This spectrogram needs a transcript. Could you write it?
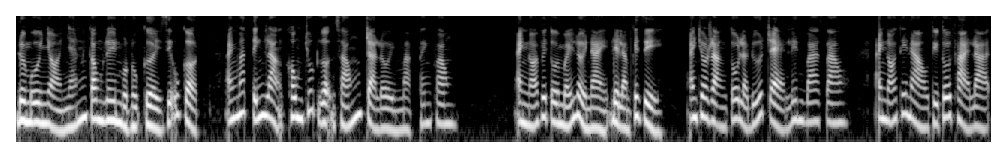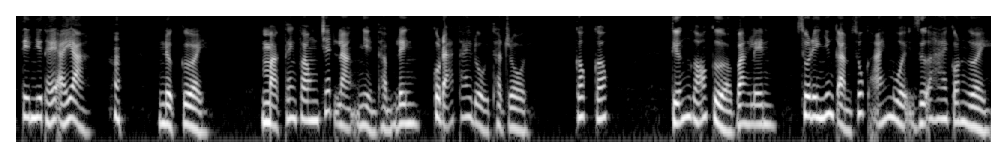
Đôi môi nhỏ nhắn cong lên một nụ cười giễu cợt, ánh mắt tĩnh lặng không chút gợn sóng trả lời Mạc Thanh Phong. Anh nói với tôi mấy lời này để làm cái gì? Anh cho rằng tôi là đứa trẻ lên ba sao? Anh nói thế nào thì tôi phải là tin như thế ấy à? Nực cười. Mạc Thanh Phong chết lặng nhìn Thẩm Linh, cô đã thay đổi thật rồi. Cốc cốc. Tiếng gõ cửa vang lên, xua đi những cảm xúc ái muội giữa hai con người.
